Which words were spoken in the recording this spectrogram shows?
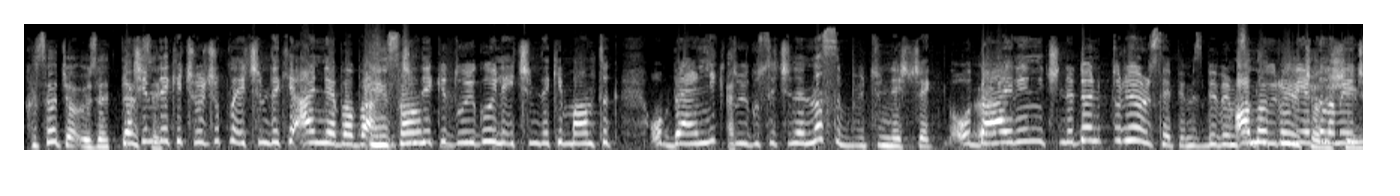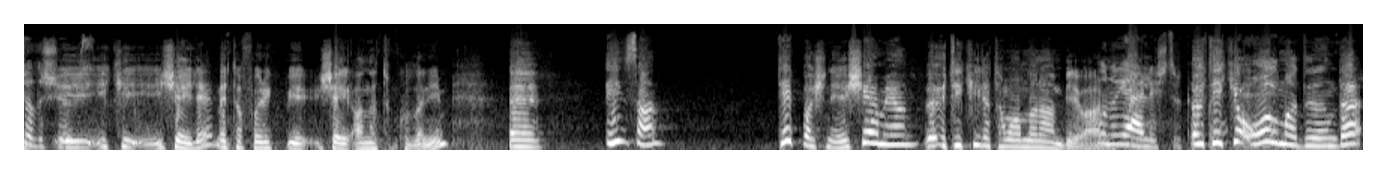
kısaca özetlersek İçimdeki çocukla içimdeki anne baba, İnsan- içimdeki duyguyla içimdeki mantık, o benlik duygusu içine nasıl bütünleşecek? O dairenin içinde dönüp duruyoruz hepimiz. Birbirimizin kuyruğunu yakalamaya çalışıyoruz. Ee, iki şeyle metaforik bir şey anlatım kullanayım. Ee, insan tek başına yaşayamayan ve ötekiyle tamamlanan biri var. Bunu yerleştir. kafaya. Öteki olmadığında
